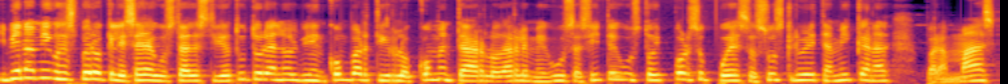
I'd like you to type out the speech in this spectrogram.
Y bien, amigos, espero que les haya gustado este video tutorial. No olviden compartirlo, comentarlo, darle me gusta si te gustó y, por supuesto, suscribirte a mi canal para más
